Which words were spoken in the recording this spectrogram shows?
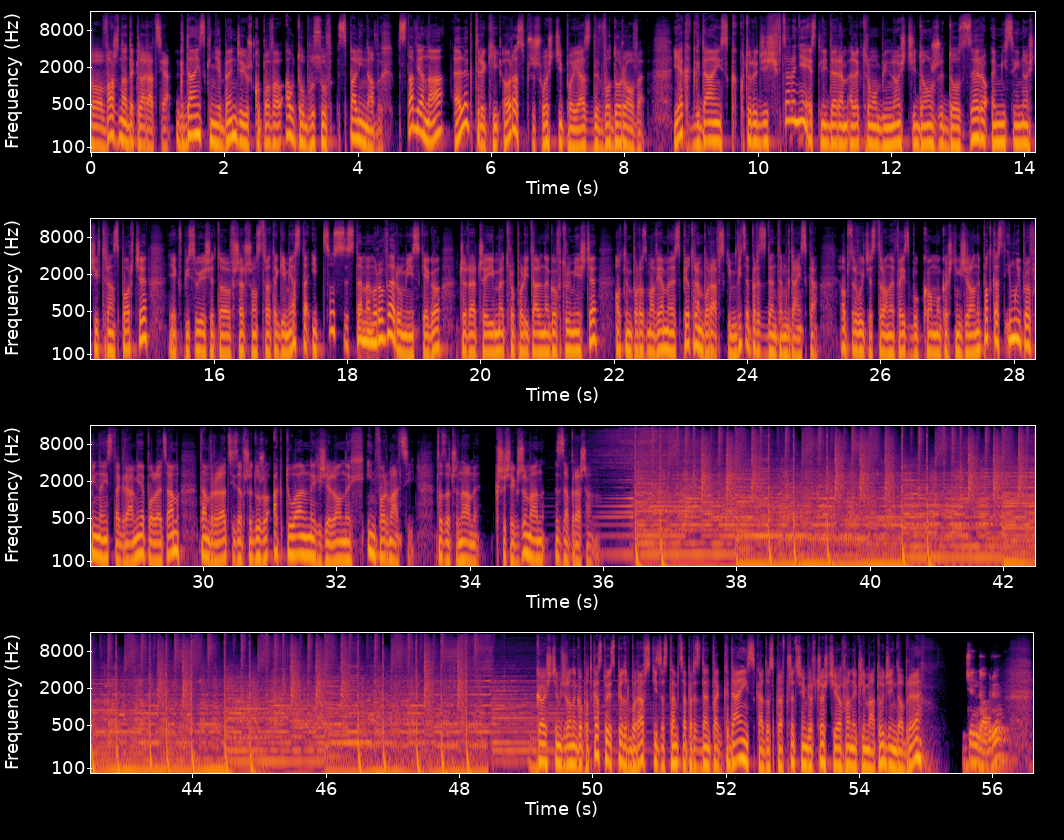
To ważna deklaracja. Gdańsk nie będzie już kupował autobusów spalinowych. Stawia na elektryki oraz w przyszłości pojazdy wodorowe. Jak Gdańsk, który dziś wcale nie jest liderem elektromobilności, dąży do zeroemisyjności w transporcie? Jak wpisuje się to w szerszą strategię miasta i co z systemem roweru miejskiego, czy raczej metropolitalnego w Trójmieście? O tym porozmawiamy z Piotrem Borawskim, wiceprezydentem Gdańska. Obserwujcie stronę facebook.com kośnik zielony podcast i mój profil na Instagramie, polecam. Tam w relacji zawsze dużo aktualnych, zielonych informacji. To zaczynamy. Krzysiek Grzyman, zapraszam. Gościem Zielonego Podcastu jest Piotr Borawski, zastępca prezydenta Gdańska do spraw przedsiębiorczości i ochrony klimatu. Dzień dobry. Dzień dobry.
